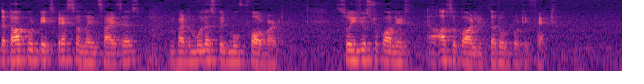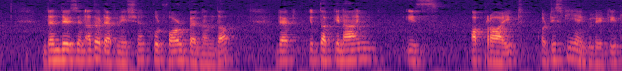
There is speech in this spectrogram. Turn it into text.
The torque would be expressed on the incisors but the molars will move forward. So he used to call it uh, also called it the rowboat effect. Then there is another definition put forward by Nanda that if the canine is upright or distally angulated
